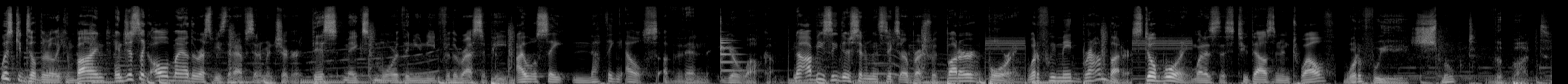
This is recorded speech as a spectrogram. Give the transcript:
Whisk until thoroughly combined, and just like all of my other recipes that have cinnamon sugar, this makes more than you need for the recipe. I will say nothing else other than you're welcome. Now obviously their cinnamon sticks are brushed with butter, boring. What if we made brown butter? Still boring. What is this, 2012? What if we smoked the butt?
